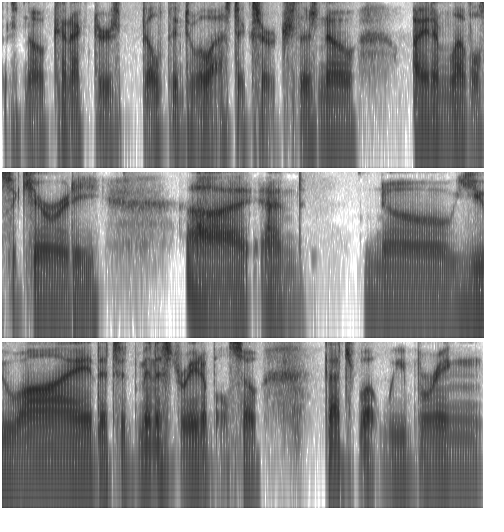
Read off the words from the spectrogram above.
There's no connectors built into Elasticsearch. There's no item level security uh, and no UI that's administratable. So that's what we bring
